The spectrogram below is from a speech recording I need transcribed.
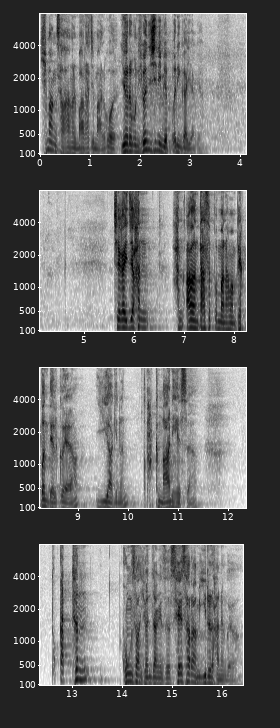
희망사항을 말하지 말고 여러분 현실이 몇 번인가 이야기하는 제가 이제 한, 한 95번만 하면 100번 될 거예요 이 이야기는 그만큼 많이 했어요 똑같은 공사 현장에서 세 사람이 일을 하는 거예요.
